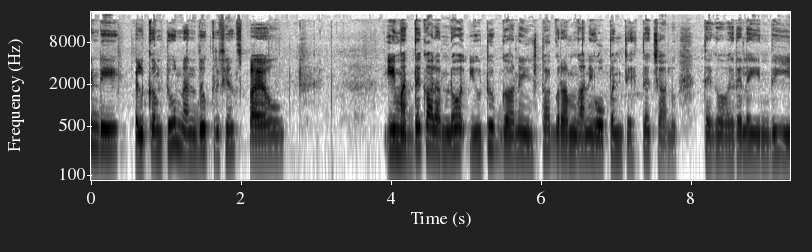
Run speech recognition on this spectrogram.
అండి. వెల్కమ్ టు నందు క్రిషన్స్ ఫైవ్. ఈ మధ్యకాలంలో యూట్యూబ్ కానీ ఇన్స్టాగ్రామ్ కానీ ఓపెన్ చేస్తే చాలు. తెగ వైరల్ అయ్యింది ఈ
